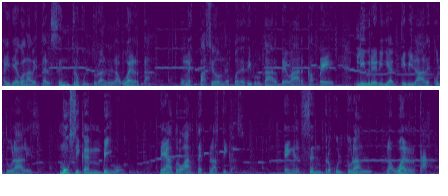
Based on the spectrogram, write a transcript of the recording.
Ahí diagonal está el Centro Cultural La Huerta, un espacio donde puedes disfrutar de bar, café, librería, actividades culturales, música en vivo, teatro, artes plásticas, en el Centro Cultural La Huerta.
